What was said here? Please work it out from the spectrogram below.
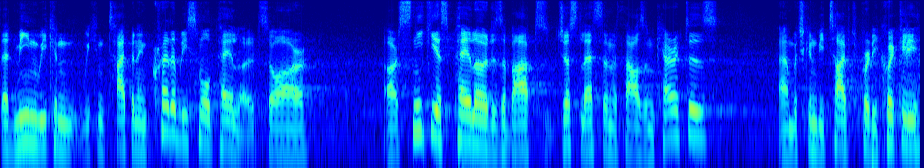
that mean we can, we can type an incredibly small payload. So our, our sneakiest payload is about just less than 1,000 characters, um, which can be typed pretty quickly.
